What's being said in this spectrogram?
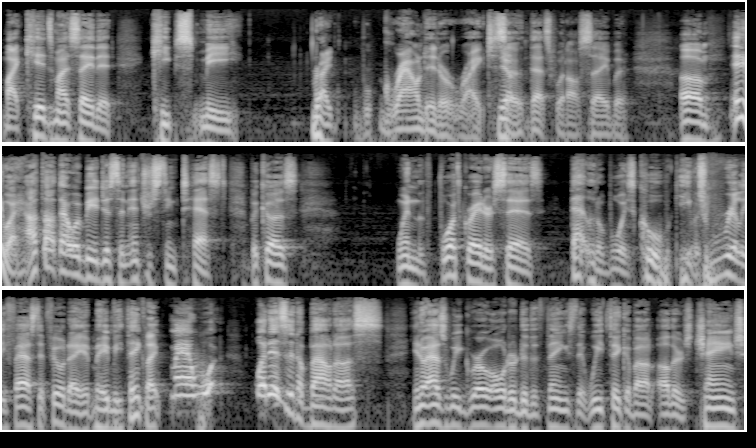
my kids might say that keeps me Right. grounded or right. So that's what I'll say. But um, anyway, I thought that would be just an interesting test because when the fourth grader says that little boy's cool. He was really fast at field day. It made me think, like, man, what what is it about us? You know, as we grow older, do the things that we think about others change?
